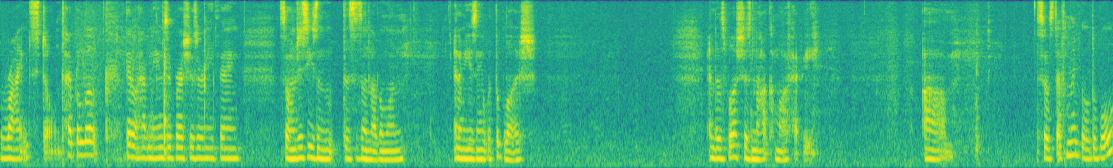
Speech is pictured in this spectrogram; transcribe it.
rhinestone type of look. They don't have names of brushes or anything. So I'm just using, this is another one, and I'm using it with the blush. And this blush does not come off heavy. Um, so it's definitely buildable.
